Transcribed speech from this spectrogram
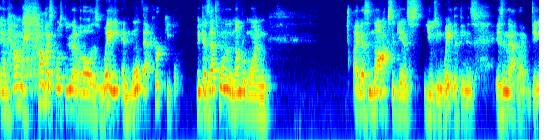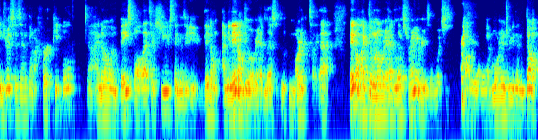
And how how am I supposed to do that with all this weight? And won't that hurt people? Because that's one of the number one, I guess, knocks against using weightlifting is isn't that like dangerous? Isn't it going to hurt people? Uh, I know in baseball that's a huge thing. Is you, they don't? I mean, they don't do overhead lifts. Marty can tell you that. They don't like doing overhead lifts for any reason, which is probably why we have more injury than don't.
